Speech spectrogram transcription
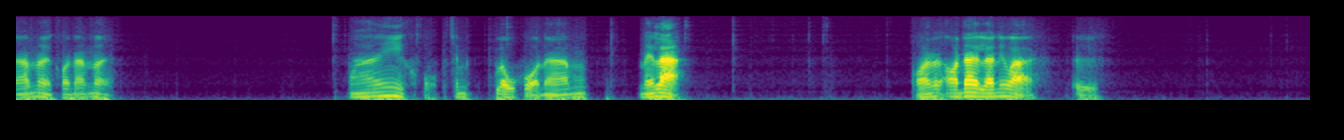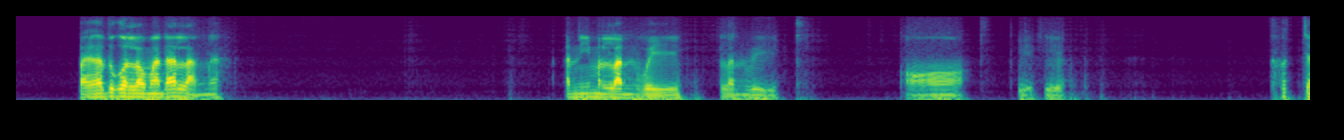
น้ำหน่อย ขอน้ำหน่อย ไม่ขอฉันเราขอน้ำไหนล่ะ อ๋ออ๋อได้แล้วนี่หว่า เออ ไปครับทุกคนเรามาด้านหลังนะ อันนี้มันรันเวย์รันเวย์อ๋อโอเคโอเคเข้าใจ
